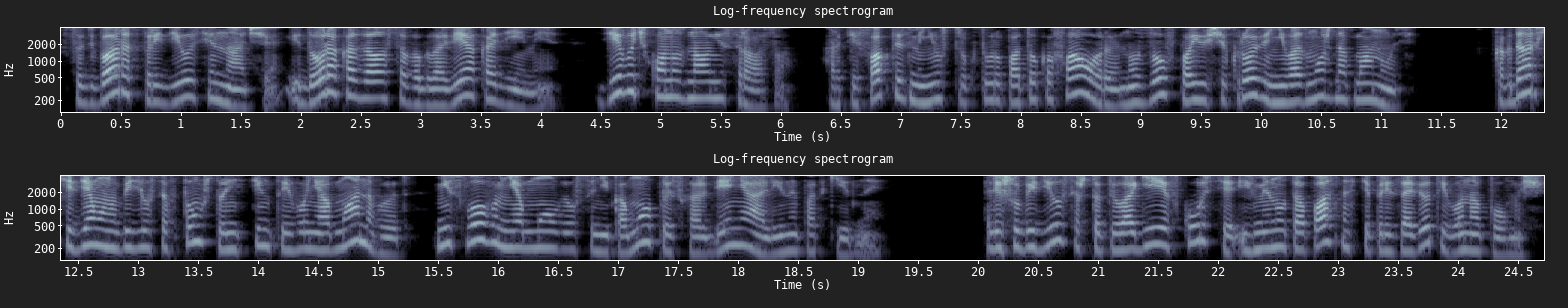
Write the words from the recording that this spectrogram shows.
Судьба распорядилась иначе, и Дор оказался во главе академии. Девочку он узнал не сразу. Артефакт изменил структуру потоков ауры, но зов поющей крови невозможно обмануть. Когда архидемон убедился в том, что инстинкты его не обманывают, ни словом не обмолвился никому о происхождении Алины Подкидной. Лишь убедился, что Пелагея в курсе и в минуту опасности призовет его на помощь.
